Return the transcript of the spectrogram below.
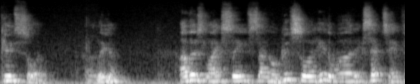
good soil. Hallelujah. Others, like seeds sown on good soil, hear the word, accept it,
